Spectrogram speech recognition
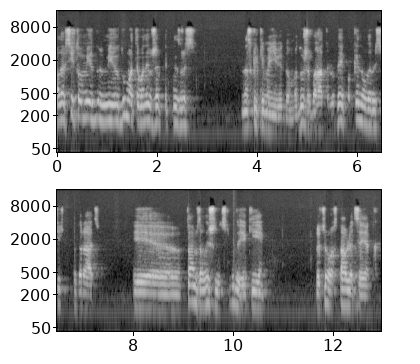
Але всі, хто вміє, вміє думати, вони вже втекли з Росії. Наскільки мені відомо, дуже багато людей покинули Російську Федерацію, і е, там залишились люди, які до цього ставляться як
